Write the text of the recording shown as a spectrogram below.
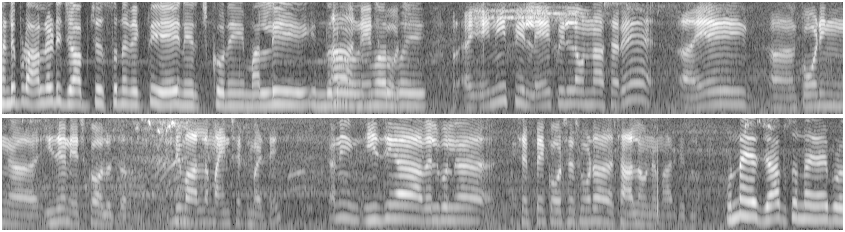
అంటే ఇప్పుడు ఆల్రెడీ జాబ్ చేస్తున్న వ్యక్తి ఏ నేర్చుకొని మళ్ళీ ఇందులో ఎనీ ఫీల్డ్ ఏ ఫీల్డ్లో ఉన్నా సరే ఏ కోడింగ్ ఈజీగా నేర్చుకోగలుగుతారు. ఇది వాళ్ళ మైండ్ సెట్ బట్టి. కానీ ఈజీగా అవైలబుల్గా చెప్పే కోర్సెస్ కూడా చాలా ఉన్నాయి మార్కెట్లో. ఉన్నాయా జాబ్స్ ఉన్నాయా. ఇప్పుడు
